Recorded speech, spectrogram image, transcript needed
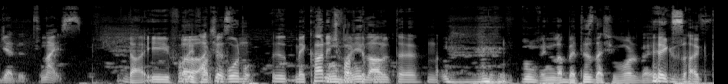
get it. Nice. Da, e, e Bă, foarte acest bun. Mecanici bun foarte venit la- multe. Da. Bun venit la Bethesda și vorbe. Exact.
